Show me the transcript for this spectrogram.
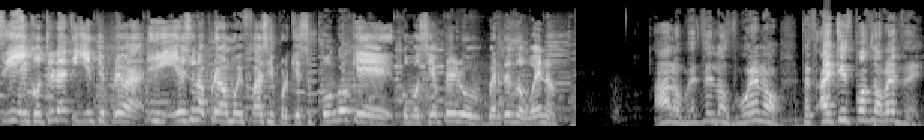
sí, encontré la siguiente prueba. Y es una prueba muy fácil porque supongo que, como siempre, lo verde es lo bueno. Ah, los verdes los buenos. Entonces hay que ir por los verdes.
